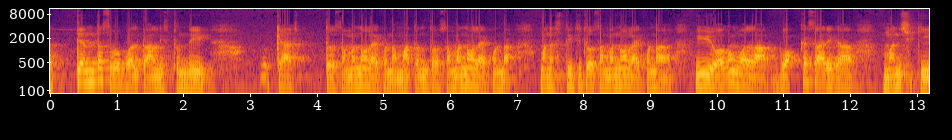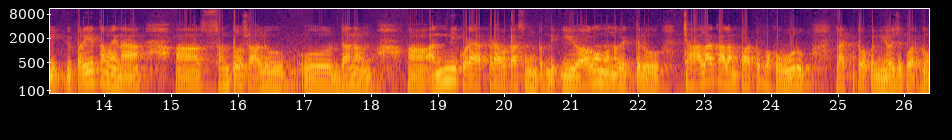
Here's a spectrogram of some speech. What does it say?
అత్యంత శుభ ఫలితాలను ఇస్తుంది. క్యాస్ట్తో సంబంధం లేకుండా మతంతో సంబంధం లేకుండా మన స్థితితో సంబంధం లేకుండా ఈ యోగం వల్ల ఒక్కసారిగా మనిషికి విపరీతమైన సంతోషాలు ధనం అన్నీ కూడా ఏర్పడే అవకాశం ఉంటుంది. ఈ యోగం ఉన్న వ్యక్తులు చాలా కాలం పాటు ఒక ఊరు లేకపోతే ఒక నియోజకవర్గం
